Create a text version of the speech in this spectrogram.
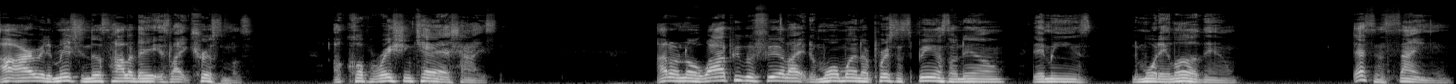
I already mentioned this holiday is like Christmas, a corporation cash heist. I don't know why people feel like the more money a person spends on them, that means the more they love them. That's insane.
